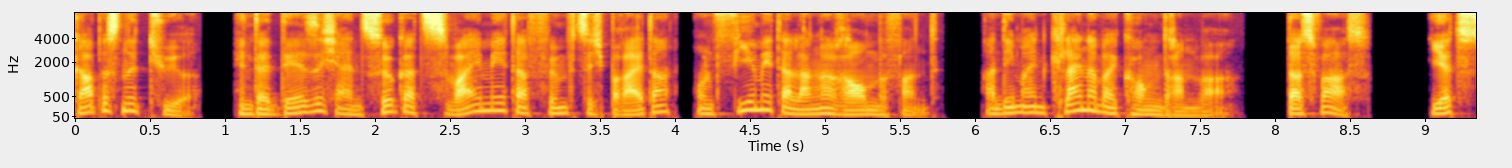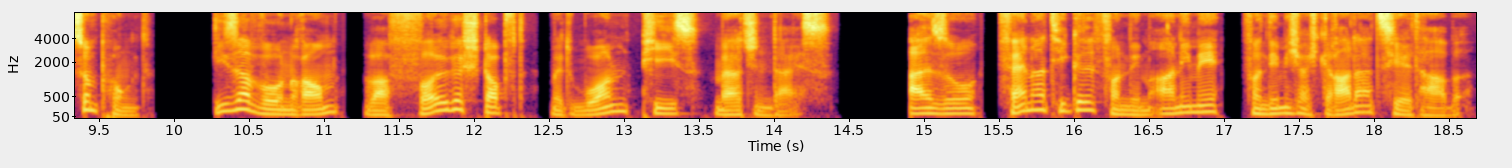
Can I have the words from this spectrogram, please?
gab es eine Tür, hinter der sich ein ca. 2,50 Meter breiter und 4 Meter langer Raum befand, an dem ein kleiner Balkon dran war. Das war's. Jetzt zum Punkt. Dieser Wohnraum war vollgestopft mit One Piece Merchandise. Also Fanartikel von dem Anime, von dem ich euch gerade erzählt habe.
